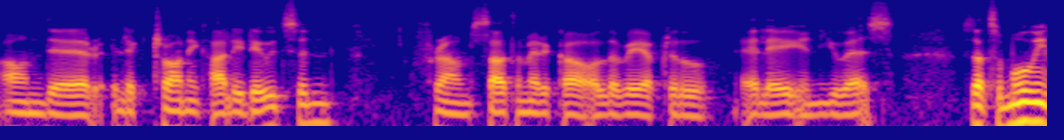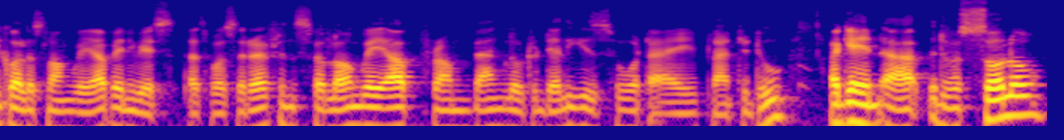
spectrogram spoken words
on their electronic Harley Davidson from South America all the way up till LA in US. So that's a movie called as Long Way Up. Anyways, that was the reference. So Long Way Up from Bangalore to Delhi is what I plan to do. Again, uh, it was solo,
